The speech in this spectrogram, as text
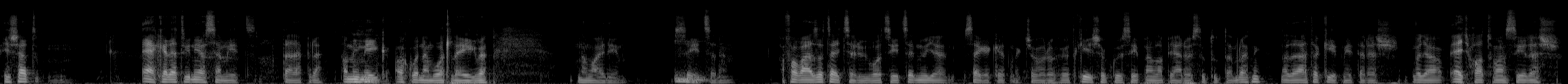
és hát el kellett vinni a szemét telepre, ami Mhm. még akkor nem volt leégve. Na majd én. Szétszedem. A favázat egyszerű volt szétszedni, ugye szegeket meg csavarokat ki, és akkor szépen lapjára össze tudtam rakni. Na de hát a két méteres, vagy a 1,60 széles,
